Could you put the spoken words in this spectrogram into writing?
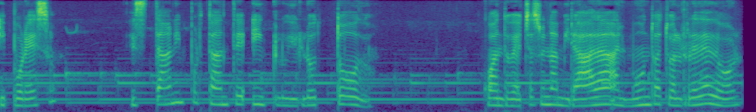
Y por eso, es tan importante incluirlo todo. Cuando echas una mirada al mundo a tu alrededor,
